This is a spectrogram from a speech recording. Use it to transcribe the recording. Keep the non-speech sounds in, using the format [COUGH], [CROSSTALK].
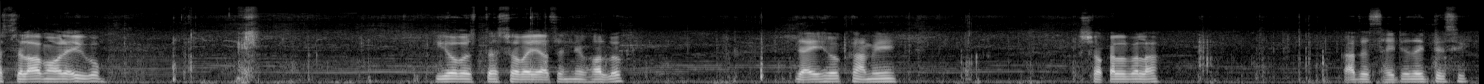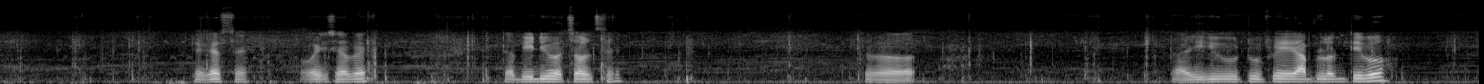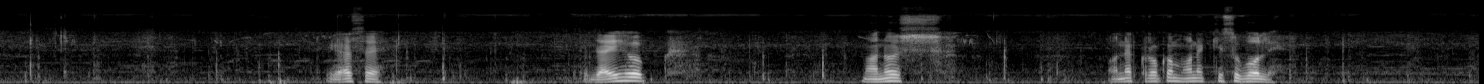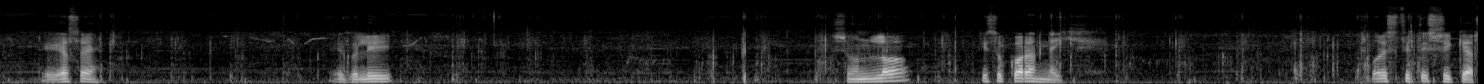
আসসালামু আলাইকুম কি অবস্থা? সবাই আছেন নি ভালো? যাই হোক আমি সকালবেলা কাজের সাইডে যাইতেছি। ঠিক আছে? ওই হিসাবে একটা ভিডিও চলছে। তো তাই ইউটিউবে আপলোড দিব। ঠিক আছে। যাই হোক, মানুষ অনেক রকম অনেক কিছু বলে। ঠিক আছে? এগুলি শুনল, কিছু করার নেই। পরিস্থিতির শিকার।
